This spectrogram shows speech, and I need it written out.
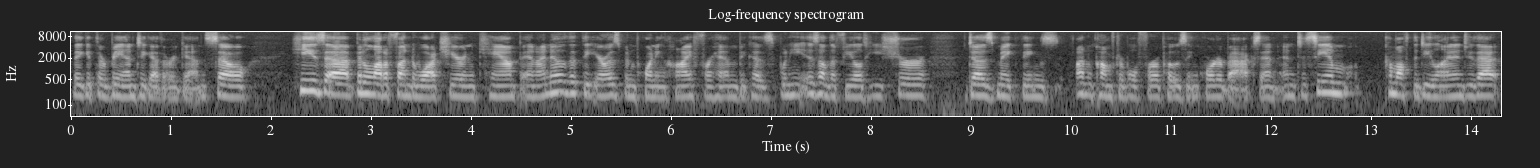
they get their band together again. So he's uh, been a lot of fun to watch here in camp, and I know that the arrow's been pointing high for him because when he is on the field, he sure does make things uncomfortable for opposing quarterbacks. And, and to see him come off the D line and do that,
